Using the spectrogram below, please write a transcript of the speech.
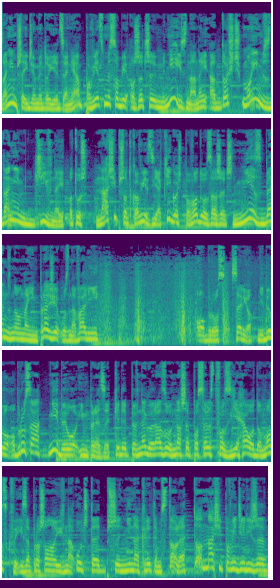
Zanim przejdziemy do jedzenia, powiedzmy sobie o rzeczy mniej znanej, a dość moim zdaniem dziwnej. Otóż nasi przodkowie z jakiegoś powodu za rzecz niezbędną na imprezie uznawali obrus. Serio, nie było obrusa, nie było imprezy. Kiedy pewnego razu nasze poselstwo zjechało do Moskwy i zaproszono ich na ucztę przy nienakrytym stole, to nasi powiedzieli, że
